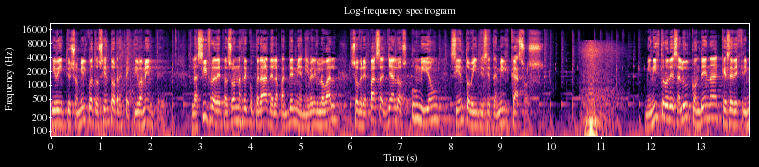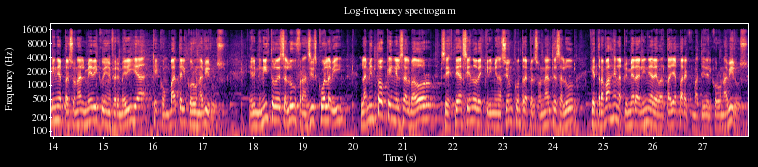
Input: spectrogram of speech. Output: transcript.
y 28.400 respectivamente. La cifra de personas recuperadas de la pandemia a nivel global sobrepasa ya los 1.127.000 casos. Ministro de Salud condena que se discrimine personal médico y enfermería que combate el coronavirus. El ministro de Salud, Francisco Alaví, lamentó que en El Salvador se esté haciendo discriminación contra personal de salud que trabaja en la primera línea de batalla para combatir el coronavirus.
